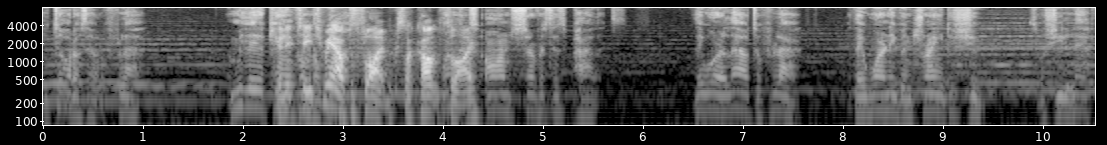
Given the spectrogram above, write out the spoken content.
He taught us how to fly. Amelia came Can you teach the me how to fly? Because I can't fly. armed services pilots. They were allowed to fly, but they weren't even trained to shoot, so she left.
